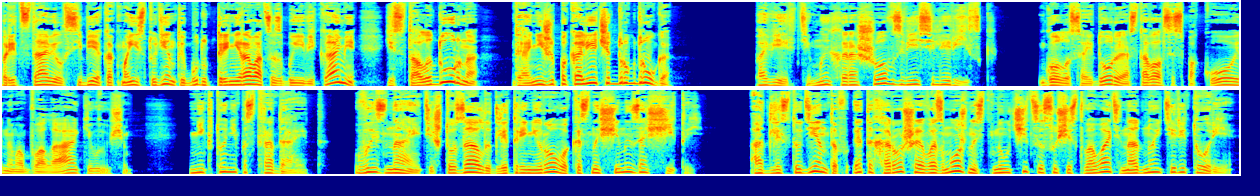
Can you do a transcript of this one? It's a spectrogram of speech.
Представил себе, как мои студенты будут тренироваться с боевиками, и стало дурно. Да они же покалечат друг друга. Поверьте, мы хорошо взвесили риск. Голос Айдоры оставался спокойным, обволакивающим. Никто не пострадает. Вы знаете, что залы для тренировок оснащены защитой. А для студентов это хорошая возможность научиться существовать на одной территории.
